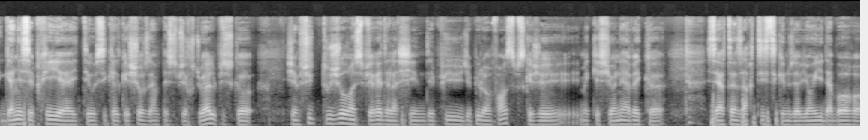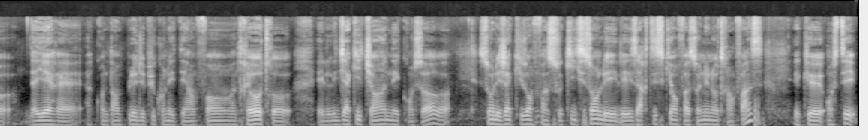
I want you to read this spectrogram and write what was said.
gagner ces prix a été aussi quelque chose d'un peu spirituel, puisque je me suis toujours inspiré de la Chine depuis, depuis l'enfance, parce que je me questionnais avec euh, certains artistes que nous avions eu d'abord, euh, d'ailleurs, euh, à contempler depuis qu'on était enfant, entre autres, les Jackie Chan et consorts, sont les gens qui, ont qui sont les, les artistes qui ont façonné notre enfance et qu'on s'était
